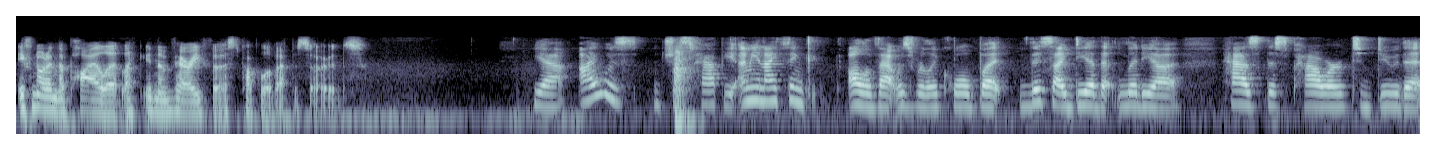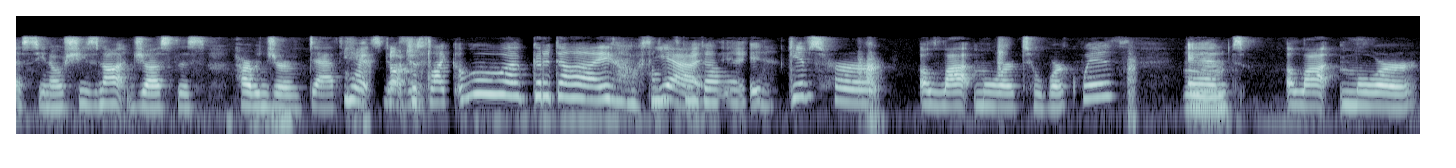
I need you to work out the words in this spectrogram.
if not in the pilot, like in the very first couple of episodes. Yeah, I was just happy. I mean, I think all of that was really cool, but this idea that Lydia has this power to do this, you know, she's not just this harbinger of death. Yeah, it's not just like, oh, I'm gonna die. Oh, someone's yeah, gonna die. it gives her a lot more to work with Mm. and a lot more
